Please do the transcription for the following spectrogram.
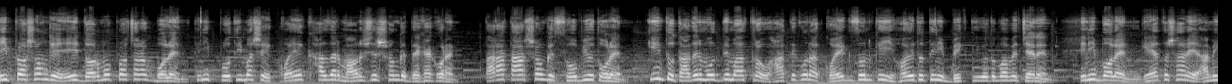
এই প্রসঙ্গে এই ধর্মপ্রচারক বলেন, তিনি প্রতি মাসে কয়েক হাজার মানুষের সঙ্গে দেখা করেন। তারা তার সঙ্গে ছবিও তোলেন। কিন্তু তাদের মধ্যে মাত্র হাতে গোনা কয়েকজনকেই হয়তো তিনি ব্যক্তিগতভাবে চেনেন। তিনি বলেন জ্ঞাতসারে আমি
